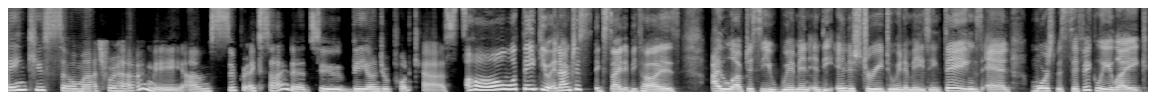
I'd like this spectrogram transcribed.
Thank you so much for having me. I'm super excited to be on your podcast. Oh, well, thank you. And I'm just excited because I love to see women in the industry doing amazing things. And more specifically, like,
